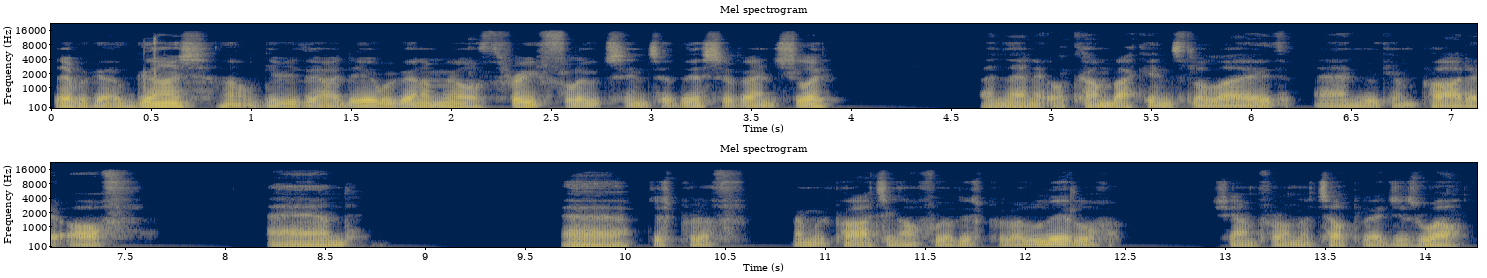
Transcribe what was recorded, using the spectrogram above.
There we go, guys. That'll give you the idea. We're going to mill three flutes into this eventually. And then it'll come back into the lathe and we can part it off. And uh, just put a, when we're parting off, we'll just put a little chamfer on the top edge as well.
